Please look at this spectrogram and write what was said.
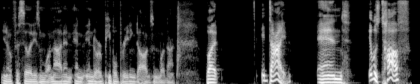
you know, facilities and whatnot, and, and indoor people breeding dogs and whatnot. But it died, and it was tough.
